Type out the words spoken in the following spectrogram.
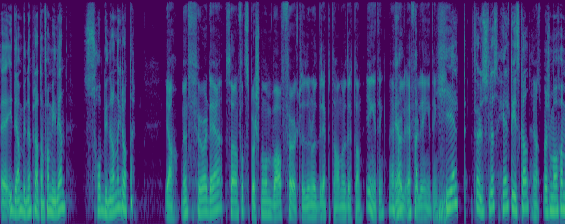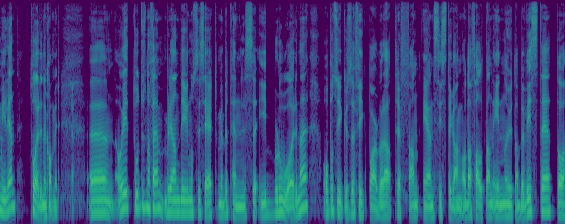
eh, idet han begynner å prate om familien, så begynner han å gråte. Ja. Men før det så har han fått spørsmål om hva følte du når du drepte han og drepte han. Ingenting. Jeg Ja. føler, jeg føler ingenting. Helt følelsesløs, helt iskald. Ja. Spørsmål om familien, tårene kommer. Eh, og i 2005 ble han diagnostisert med betennelse i blodårene, og på sykehuset fikk Barbara treffe han en siste gang. Og da falt han inn og ut av bevissthet, og,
